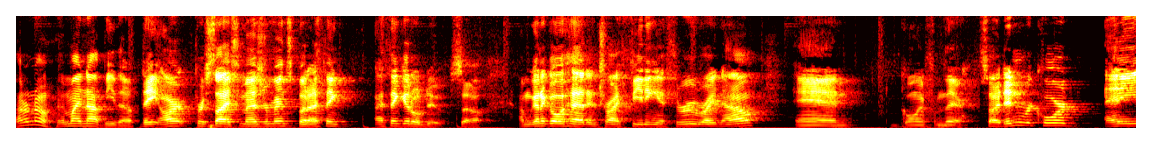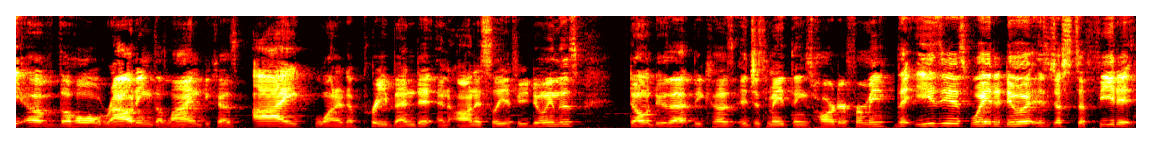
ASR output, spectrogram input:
I don't know. It might not be though. They aren't precise measurements, but I think I think it'll do. So I'm gonna go ahead and try feeding it through right now and going from there. So I didn't record any of the whole routing the line because I wanted to pre-bend it and honestly if you're doing this don't do that because it just made things harder for me. The easiest way to do it is just to feed it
